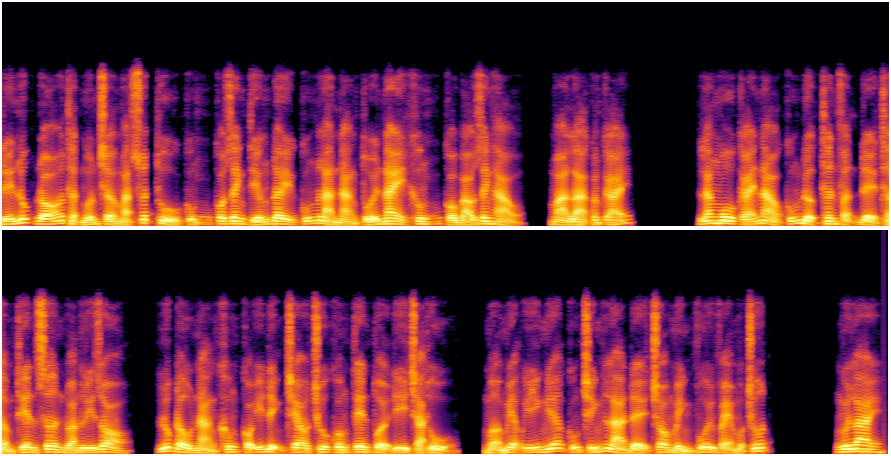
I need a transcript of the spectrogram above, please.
đến lúc đó thật muốn trở mặt xuất thủ cũng có danh tiếng đây cũng là nàng tối nay không có báo danh hảo mà là con cái. Lăng mô cái nào cũng được thân phận để thẩm thiên sơn đoán lý do lúc đầu nàng không có ý định treo chu không tên tuổi đi trả thù mở miệng ý nghĩa cũng chính là để cho mình vui vẻ một chút. Nguyên lai、like,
